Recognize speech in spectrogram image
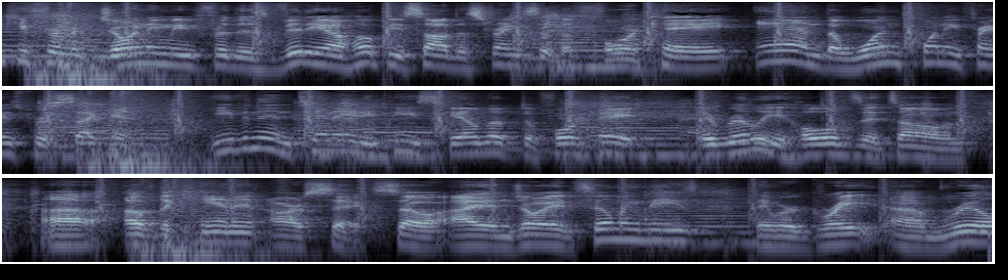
Thank you for joining me for this video. I hope you saw the strengths of the 4K and the 120 frames per second. Even in 1080p scaled up to 4K, it really holds its own uh, of the Canon R6. So I enjoyed filming these. They were great, um, real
